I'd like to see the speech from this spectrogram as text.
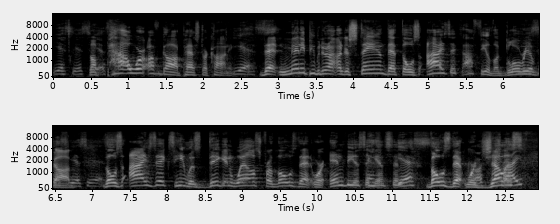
yes, yes, the yes. power of God, Pastor Connie, yes. that many people do not understand that those Isaacs, I feel the glory Jesus, of God. Yes, yes. Those Isaacs, he mm. was digging wells for those that were envious yes, against him, yes. those that were jealous. Strife.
